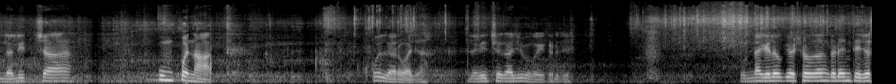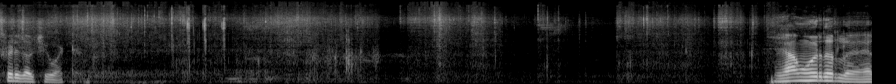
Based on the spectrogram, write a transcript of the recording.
ललितच्या कुंपनात. खोल दरवाजा. ललितच्या गाजी बघा इकडचे. पुन्हा गेलो की अशोकांकडे आणि तेजसकडे जाऊची वाट. ह्या मोहर धरलं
